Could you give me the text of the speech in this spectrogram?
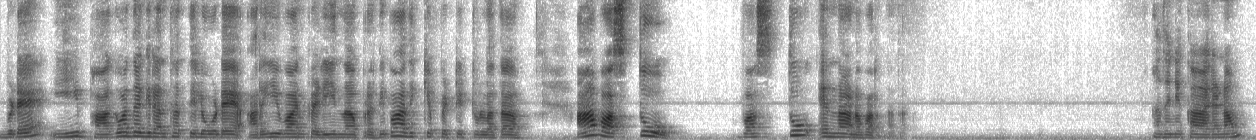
ഇവിടെ ഈ ഭാഗവത ഗ്രന്ഥത്തിലൂടെ അറിയുവാൻ കഴിയുന്ന പ്രതിപാദിക്കപ്പെട്ടിട്ടുള്ളത് ആ വസ്തു വസ്തു എന്നാണ് പറഞ്ഞത്. അതിന് കാരണം?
